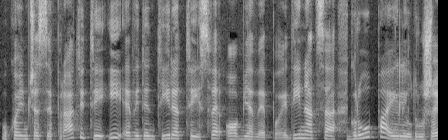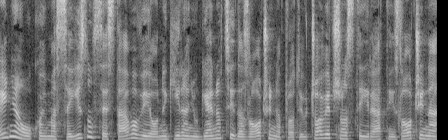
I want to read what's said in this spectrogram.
u kojim će se pratiti i evidentirati sve objave pojedinaca pojedinaca, grupa ili udruženja u kojima se iznose stavovi o negiranju genocida, zločina protiv čovječnosti i ratnih zločina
